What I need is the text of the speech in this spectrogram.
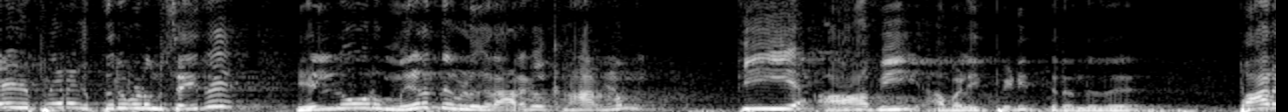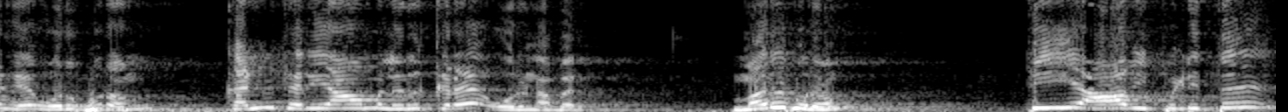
ஏழு பேருக்கு திருமணம் செய்து எல்லோரும் இறந்து விடுகிறார்கள். காரணம் தீய ஆவி அவளை பிடித்திருந்தது. பாருங்க ஒரு புறம் கண் தெரியாமல் இருக்கிற ஒரு நபர். மறுபுறம் தீய ஆவி பிடித்து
